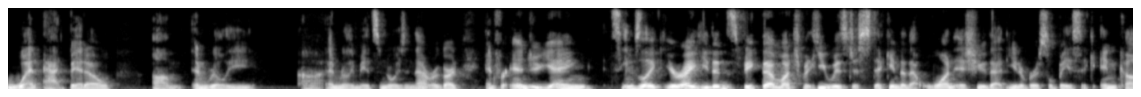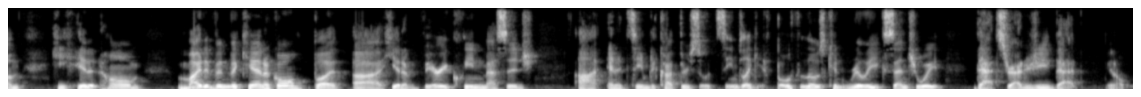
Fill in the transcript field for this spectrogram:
went at Beto um, and really uh, and really made some noise in that regard. And for Andrew Yang, it seems like you're right. He didn't speak that much, but he was just sticking to that one issue, that universal basic income. He hit it home. Might have been mechanical, but uh, he had a very clean message, uh, and it seemed to cut through. So it seems like if both of those can really accentuate that strategy, that you know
